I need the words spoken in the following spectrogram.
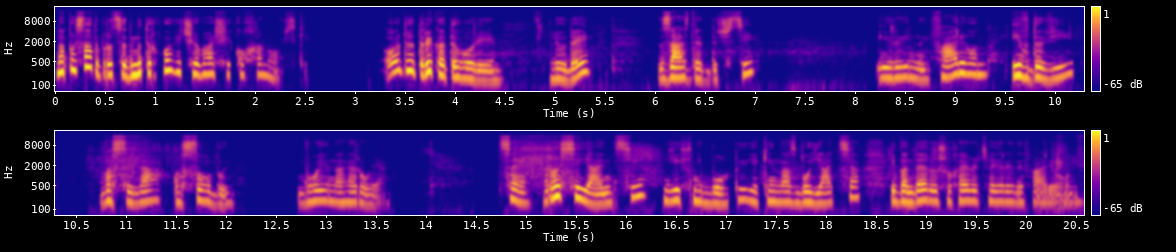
Написати про це Дмитркові чи вашій Кохановській. Отже, три категорії людей заздрять дочці Ірини Фаріон і вдові Василя Особи, воїна-героя. Це росіянці, їхні боти, які нас бояться, і Бандеру і Шухевича Ірини Фаріон.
